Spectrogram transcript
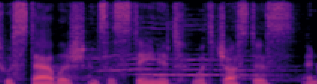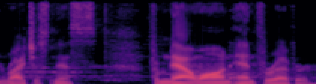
to establish and sustain it with justice and righteousness from now on and forever.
